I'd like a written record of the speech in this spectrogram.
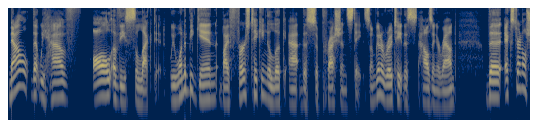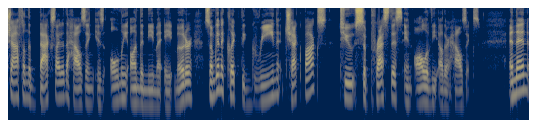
Now that we have all of these selected, we want to begin by first taking a look at the suppression state. So I'm going to rotate this housing around. The external shaft on the backside of the housing is only on the NEMA 8 motor. So I'm going to click the green checkbox to suppress this in all of the other housings. And then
